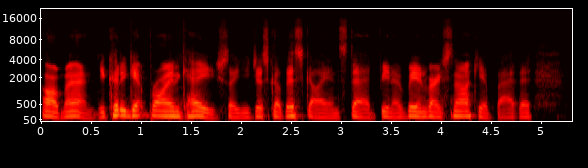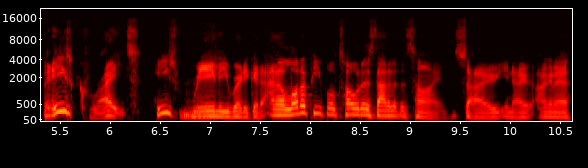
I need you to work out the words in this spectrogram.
oh man, you couldn't get Brian Cage, so you just got this guy instead, you know, being very snarky about it. But he's great. He's mm. really, really good. And a lot of people told us that at the time. So, you know, I'm going to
